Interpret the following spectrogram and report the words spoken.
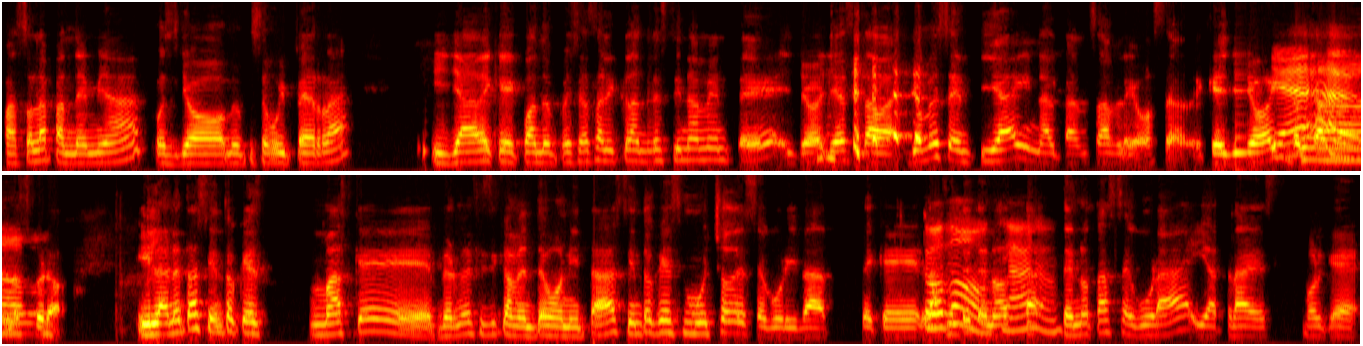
pasó la pandemia, pues yo me puse muy perra y ya de que cuando empecé a salir clandestinamente, yo ya estaba, yo me sentía inalcanzable, o sea, de que yo yeah. en oscuro. Y la neta siento que es más que verme físicamente bonita, siento que es mucho de seguridad, de que la gente te nota, te nota segura y atraes, porque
